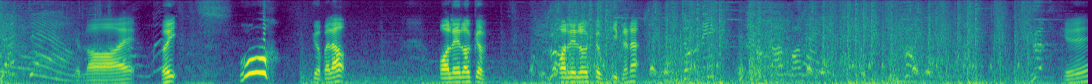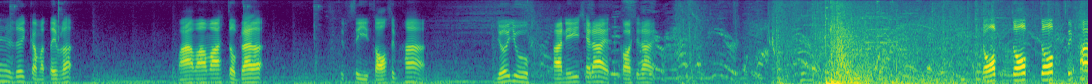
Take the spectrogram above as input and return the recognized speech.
Shut down. เรียบร้อย เฮ้ยอู้เกือบไปแล้วบอลเลยเราเกือบบอลเลยเราเกือบผิดแล้วนะโจมตี เย้เลือดกลับมาเต็มแล้ว มามามาจบได้แล้วสิบสี่สองสิบห้าเยอะอยู่ตอนนี้ใช้ได้สกอร์ใช้ได้ จบจบจบสิบห้า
